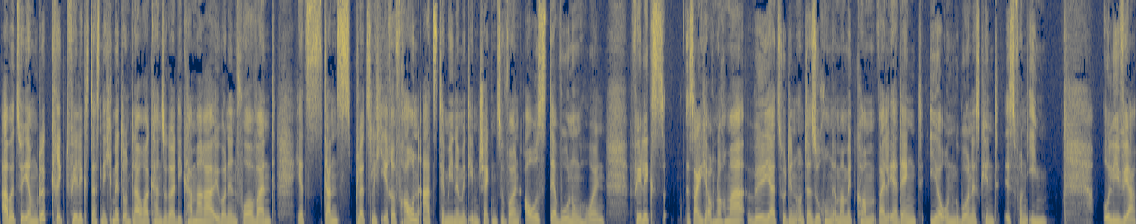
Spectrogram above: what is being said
Aber zu ihrem Glück kriegt Felix das nicht mit und Laura kann sogar die Kamera über den Vorwand, jetzt ganz plötzlich ihre Frauenarzttermine mit ihm checken zu wollen, aus der Wohnung holen. Felix das sage ich auch nochmal, will ja zu den Untersuchungen immer mitkommen, weil er denkt, ihr ungeborenes Kind ist von ihm. Olivia,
